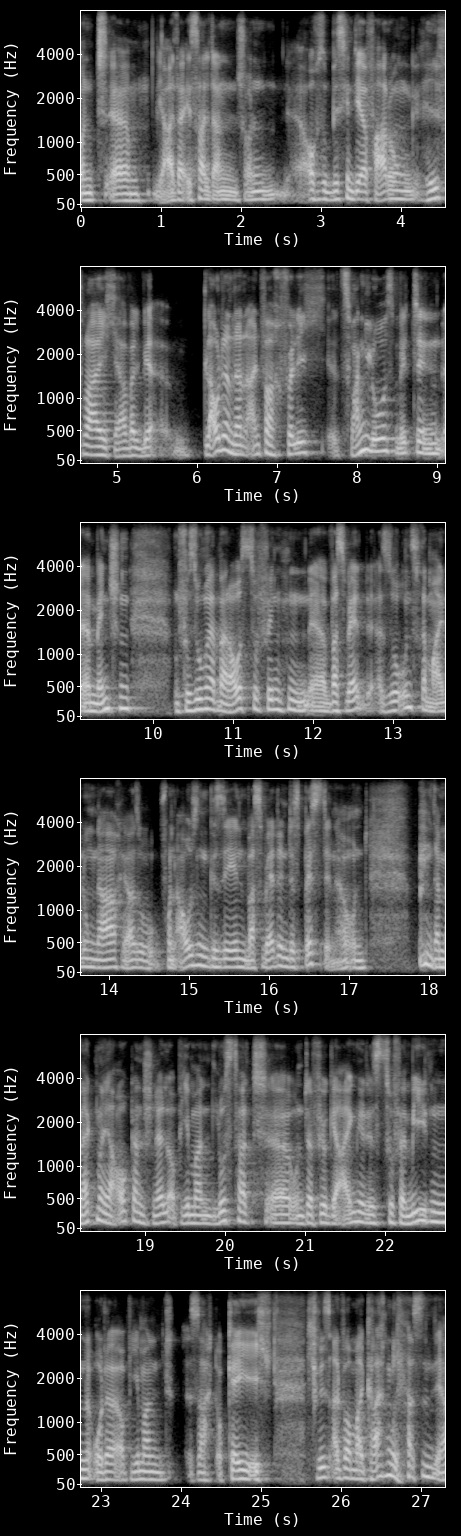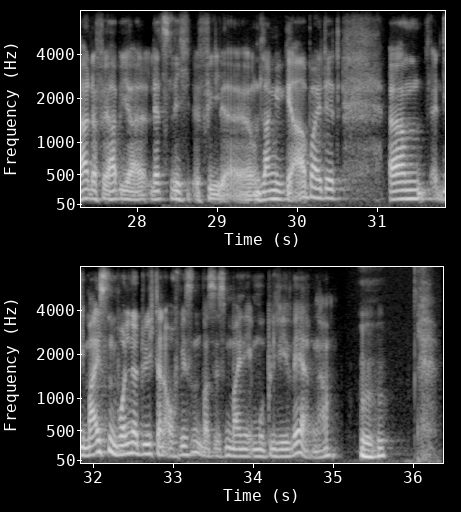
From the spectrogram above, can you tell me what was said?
Und ähm, ja, da ist halt dann schon auch so ein bisschen die Erfahrung hilfreich, ja, weil wir plaudern dann einfach völlig zwanglos mit den äh, Menschen und versuchen halt mal rauszufinden, äh, was wäre, also unserer Meinung nach, ja, so von außen gesehen, was wäre denn das Beste? Ne? Und da merkt man ja auch ganz schnell, ob jemand Lust hat äh, und dafür geeignet ist zu vermieten oder ob jemand sagt, okay, ich, ich will es einfach mal krachen lassen. Ja, dafür habe ich ja letztlich viel äh, und lange gearbeitet. Ähm, die meisten wollen natürlich dann auch wissen, was ist meine Immobilie wert. Ne? Mhm.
